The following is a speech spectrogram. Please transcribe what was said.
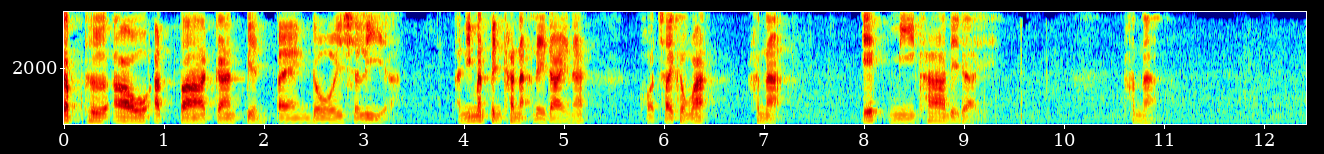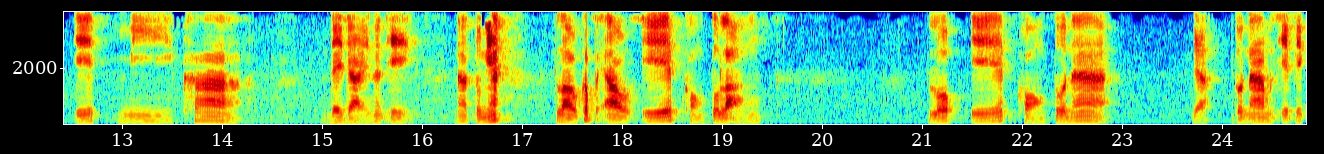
กับเธอเอาอัตราการเปลี่ยนแปลงโดยเฉลี่ย อันนี้มันเป็นขณะใด ๆ นะ ขอใช้คำว่า ขณะ x มีค่าใด ๆ ขณะ f มีค่าใด ๆ นั่นเองนะตรงเนี้ยเราก็ไปเอา f ของตัวหลัง ลบ f ของตัวหน้า เดี๋ยวตัวหน้ามัน f x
